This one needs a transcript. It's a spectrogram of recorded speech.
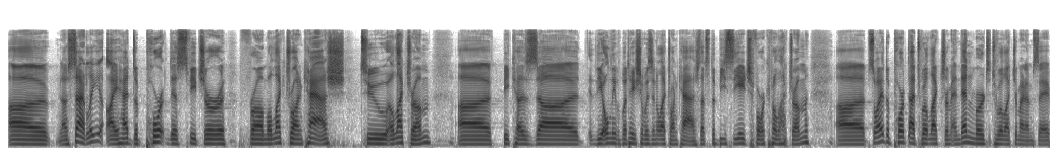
Uh, now, sadly, I had to port this feature from Electron Cash to Electrum uh, because uh, the only implementation was in Electron Cash. That's the BCH fork of Electrum. Uh, so I had to port that to Electrum and then merge it to Electrum NMC.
